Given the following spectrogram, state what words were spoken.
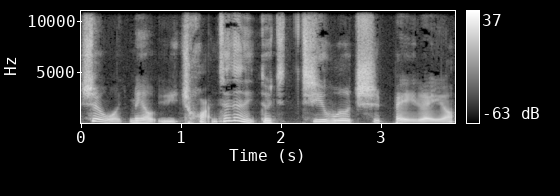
所以我没有渔。船在那里都几乎都吃贝类哦。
